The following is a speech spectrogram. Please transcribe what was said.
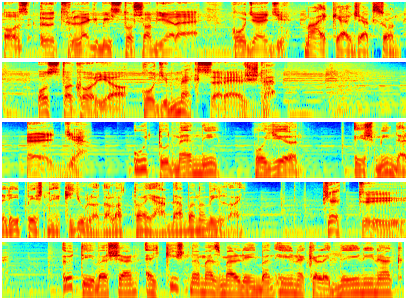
az öt legbiztosabb jele, hogy egy Michael Jackson. azt akarja, hogy megszeresd. Egy. Úgy tud menni, hogy jön, és minden lépésnél kigyullad alatta a járdában a villany. Kettő. Öt évesen egy kis mellényben énekel egy néninek,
